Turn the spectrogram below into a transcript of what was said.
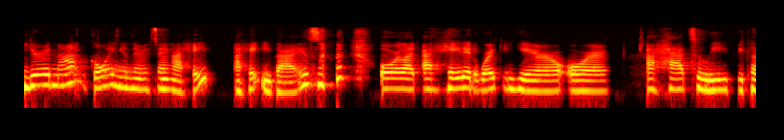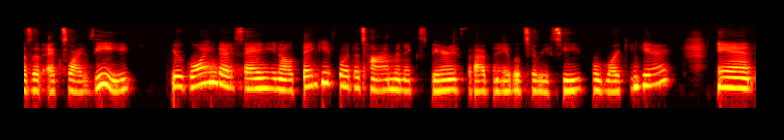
you're not going in there saying, I hate, I hate you guys, or like I hated working here, or I had to leave because of XYZ you're going there saying, you know, thank you for the time and experience that I've been able to receive from working here. And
